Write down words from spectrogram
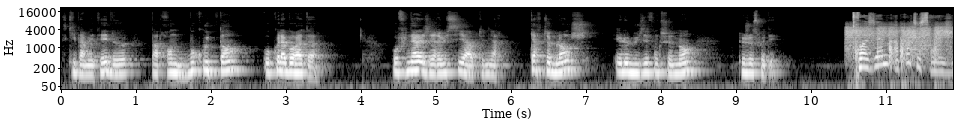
ce qui permettait de ne pas prendre beaucoup de temps aux collaborateurs. Au final, j'ai réussi à obtenir carte blanche et le budget fonctionnement que je souhaitais. Troisième apprentissage.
